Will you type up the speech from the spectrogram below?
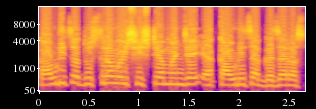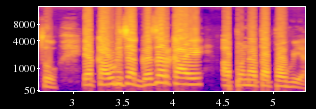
कावडीचं दुसरं वैशिष्ट्य म्हणजे या कावडीचा गजर असतो. या कावडीचा गजर काय आहे, आपण आता पाहूया.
